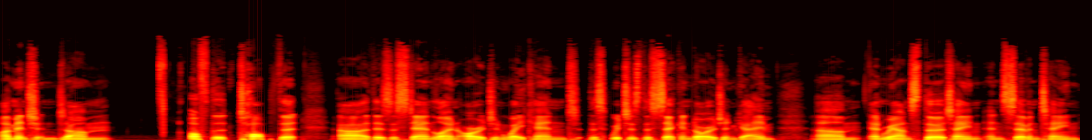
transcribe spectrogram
I mentioned um, off the top that uh, there's a standalone Origin weekend, this, which is the second Origin game, um, and rounds 13 and 17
